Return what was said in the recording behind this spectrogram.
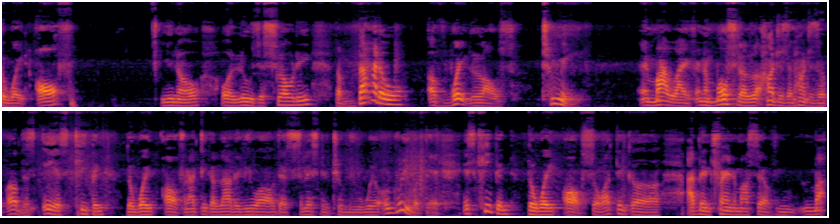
the weight off, you know, or lose it slowly. The battle of weight loss to me in my life and most of the hundreds and hundreds of others is keeping the weight off. And I think a lot of you all that's listening to me will agree with that. It's keeping the weight off. So I think uh, I've been training myself. My,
